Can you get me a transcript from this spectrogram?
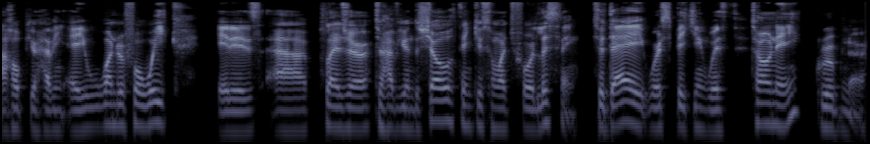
I hope you're having a wonderful week it is a pleasure to have you on the show. Thank you so much for listening. Today, we're speaking with Tony Grubner.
